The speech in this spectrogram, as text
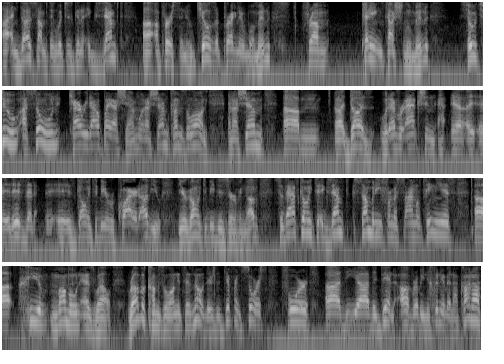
uh, and does something which is going to exempt uh, a person who kills a pregnant woman from paying tashlumin so too ason carried out by Hashem when Hashem comes along and Hashem um, uh, does whatever action uh, uh, it is that is going to be required of you that you're going to be deserving of. So that's going to exempt somebody from a simultaneous uh, mamun as well. Rava comes along and says, no, there's a different source for uh, the uh, the din of Rabbi Nechunya ben Akana,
